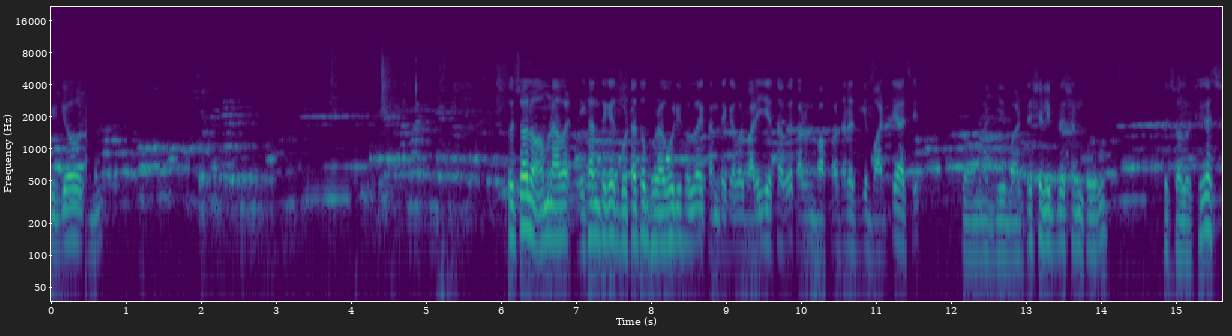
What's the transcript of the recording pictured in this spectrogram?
ভিডিও। তো চলো আমরা আবার এখান থেকে গোটা তো ঘোরাঘুরি হলো এখান থেকে আবার বাড়ি যেতে হবে কারণ বাপ্পাদার আজকে বার্থডে আছে। তো আমরা গিয়ে বার্থডে সেলিব্রেশন করব। তো চলো, ঠিক আছে?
